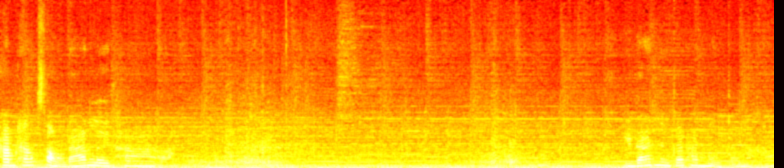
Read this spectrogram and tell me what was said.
ทำทั้งสองด้านเลยค่ะ อีกด้านหนึ่งก็ทำเหมือนกันนะคะ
